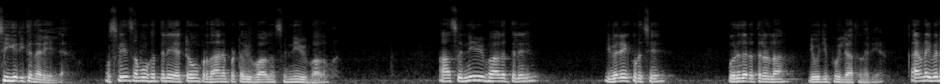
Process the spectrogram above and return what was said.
സ്വീകരിക്കുന്ന നിലയില്ല. മുസ്ലിം സമൂഹത്തിലെ ഏറ്റവും പ്രധാനപ്പെട്ട വിഭാഗം സുന്നി വിഭാഗമാണ്. ആ സുന്നി വിഭാഗത്തിൽ ഇവരെക്കുറിച്ച് ഒരു തരത്തിലുള്ള യോജിപ്പുമില്ലാത്ത നിലയാണ്. കാരണം ഇവർ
